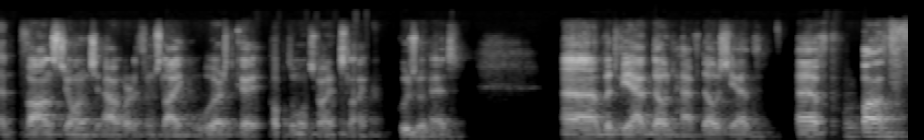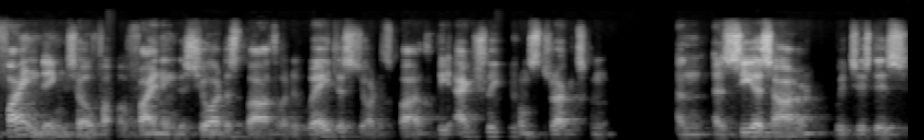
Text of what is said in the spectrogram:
advanced joins algorithms like worst case optimal joins like Kuzu has. Uh, but we have, don't have those yet. Uh, for path finding, so for finding the shortest path or the weighted shortest path, we actually construct an, an, a CSR, which is this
